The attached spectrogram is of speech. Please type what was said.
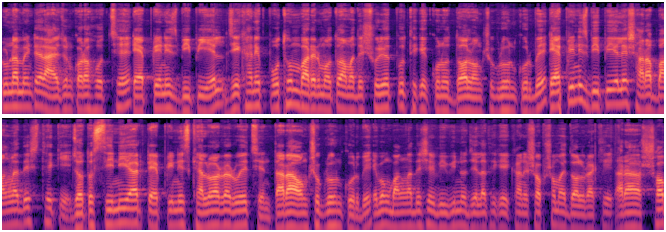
টুর্নামেন্টের আয়োজন করা হচ্ছে ট্যাপ টেনিস বিপিএল, যেখানে প্রথমবারের মতো আমাদের শরীয়তপুর থেকে কোনো দল অংশগ্রহণ করবে। ট্যাপ টেনিস বিপিএল এ সারা বাংলাদেশ থেকে যত সিনিয়র ট্যাপ টেনিস খেলোয়াড়রা রয়েছেন, তারা অংশগ্রহণ করবে এবং বাংলাদেশের বিভিন্ন জেলা থেকে এখানে সব সময় দল রাখে। তারা সব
